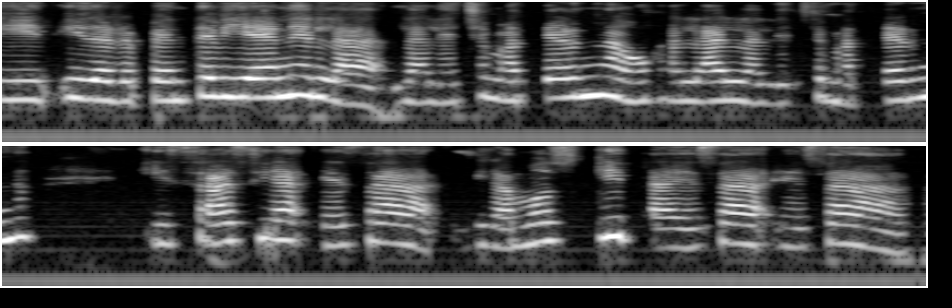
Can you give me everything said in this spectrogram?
Y, de repente viene la, la, leche materna, ojalá la leche materna, y sacia esa, digamos, quita esa, esa,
